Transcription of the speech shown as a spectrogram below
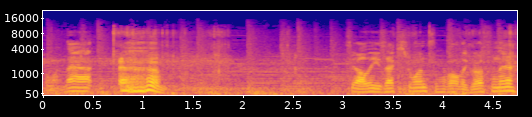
Don't want that. See all these extra ones? Have all the growth in there.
